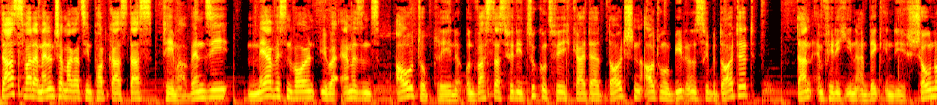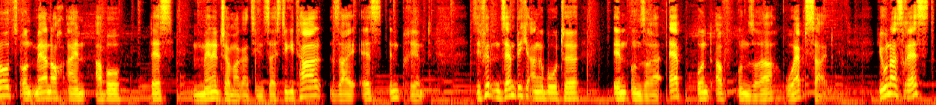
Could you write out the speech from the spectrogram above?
Das war der Manager Magazin Podcast, das Thema. Wenn Sie mehr wissen wollen über Amazons Autopläne und was das für die Zukunftsfähigkeit der deutschen Automobilindustrie bedeutet, dann empfehle ich Ihnen einen Blick in die Show Notes und mehr noch ein Abo des Manager Magazins, sei es digital, sei es in Print. Sie finden sämtliche Angebote in unserer App und auf unserer Website. Jonas Rest,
